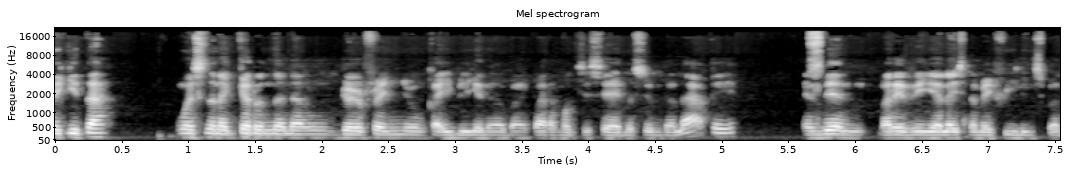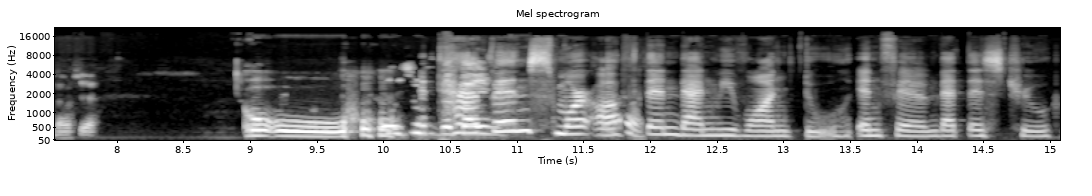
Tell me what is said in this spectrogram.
nakita, once na nagkaroon na ng girlfriend yung kaibigan ng babae para magsiselos yung lalaki, and then marirealize na may feelings pa lang siya, Oo. It happens more often than we want to in film. That is true.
